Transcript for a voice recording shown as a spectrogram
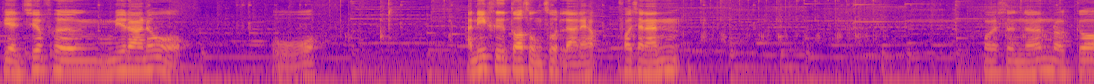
เปลี่ยนเชื้อเพลิงมิราโนโอ้อันนี้คือตัวสูงสุดแล้วนะครับ เพราะฉะนั้น เพราะฉะนั้นเราก็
